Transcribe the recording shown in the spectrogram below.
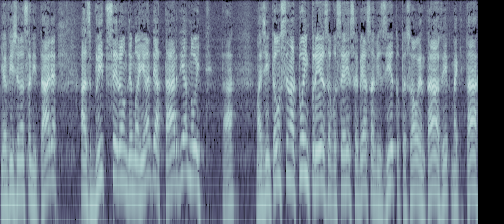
e a Vigilância Sanitária. As blitz serão de manhã, de à tarde e à noite, tá? Mas então, se na tua empresa você receber essa visita, o pessoal entrar, ver como é que tá,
